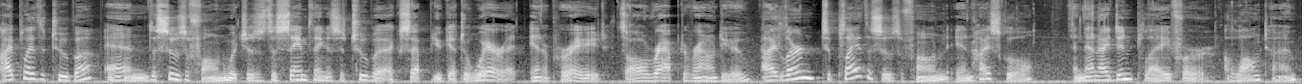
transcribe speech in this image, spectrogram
I play the tuba and the sousaphone, which is the same thing as a tuba, except you get to wear it in a parade. It's all wrapped around you. I learned to play the sousaphone in high school. And then I didn't play for a long time.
